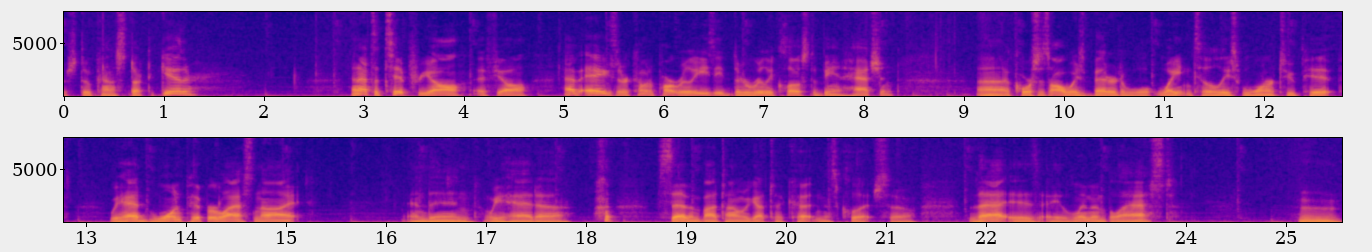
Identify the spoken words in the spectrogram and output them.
They're still kind of stuck together. And that's a tip for y'all. If y'all have eggs that are coming apart really easy, they're really close to being hatching. Uh, of course, it's always better to wait until at least one or two pip. We had one pipper last night, and then we had uh, seven by the time we got to cutting this clutch. So that is a lemon blast. Hmm.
